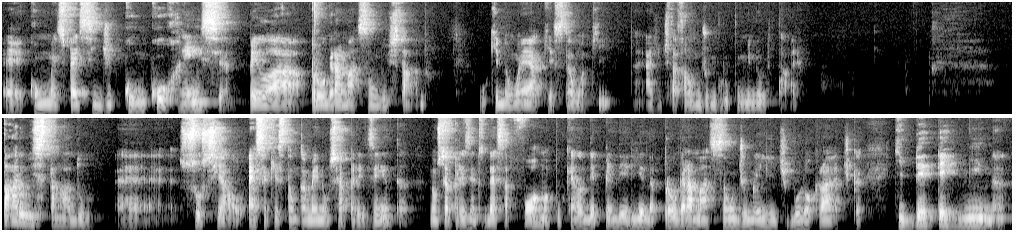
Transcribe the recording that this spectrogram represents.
é, como uma espécie de concorrência pela programação do Estado, o que não é a questão aqui. Né? A gente está falando de um grupo minoritário. Para o Estado é, social, essa questão também não se apresenta, não se apresenta dessa forma, porque ela dependeria da programação de uma elite burocrática que determina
